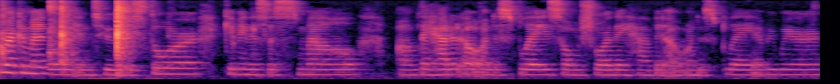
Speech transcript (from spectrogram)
recommend going into the store, giving this a smell. Um, they had it out on display, so I'm sure they have it out on display everywhere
